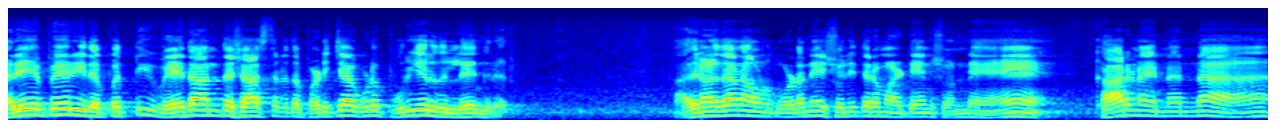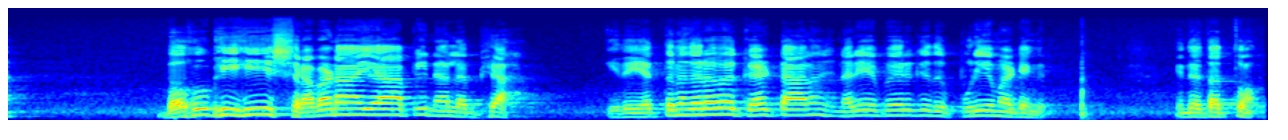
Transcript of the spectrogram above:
நிறைய பேர் இதை பற்றி வேதாந்த சாஸ்திரத்தை படித்தா கூட புரியறது இல்லைங்கிறார் அதனால தான் நான் உனக்கு உடனே சொல்லித்தர மாட்டேன்னு சொன்னேன். காரணம் என்னென்னா பகுபிஹி ஸ்ரவணாயாப்பி ந லப்யா. இதை எத்தனை தடவை கேட்டாலும் நிறைய பேருக்கு இது புரிய மாட்டேங்குது. இந்த தத்துவம்.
